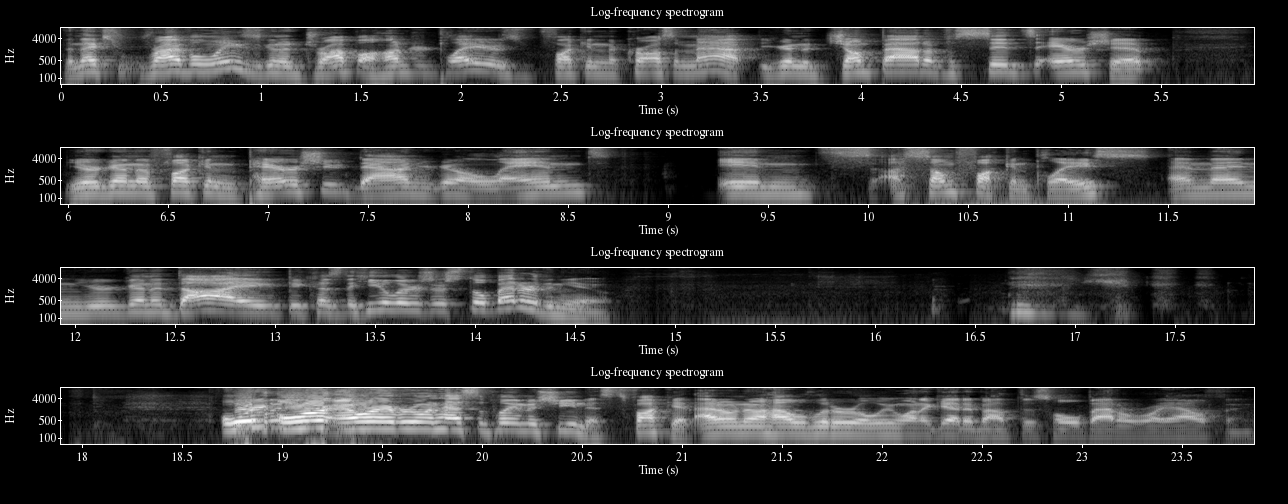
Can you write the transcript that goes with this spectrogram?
the next rival Wings is gonna drop hundred players fucking across a map. You're gonna jump out of a Cid's airship. You're gonna fucking parachute down. You're gonna land in uh, some fucking place, and then you're gonna die because the healers are still better than you. Or, or, or everyone has to play machinist. Fuck it. I don't know how literal we want to get about this whole battle royale thing.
